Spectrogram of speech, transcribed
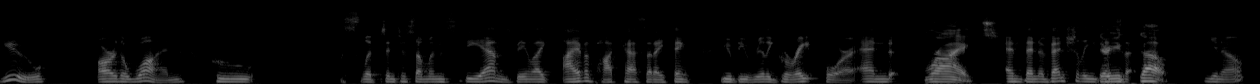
you are the one who slips into someone's DMs being like I have a podcast that I think you'd be really great for and right. and then eventually there you that, go. you know?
